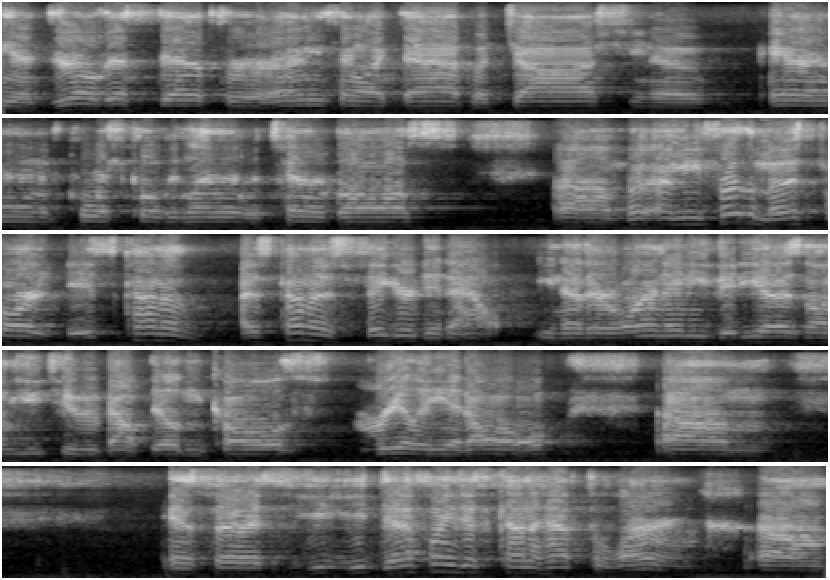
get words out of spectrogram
you know, drill this depth or anything like that. But Josh, you know, Aaron, of course, Colby Leonard with Tenor Boss. Um, but I mean, for the most part, it's kind of I just kind of just figured it out. You know, there weren't any videos on YouTube about building calls really at all. Um, and so it's you, you definitely just kind of have to learn um,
